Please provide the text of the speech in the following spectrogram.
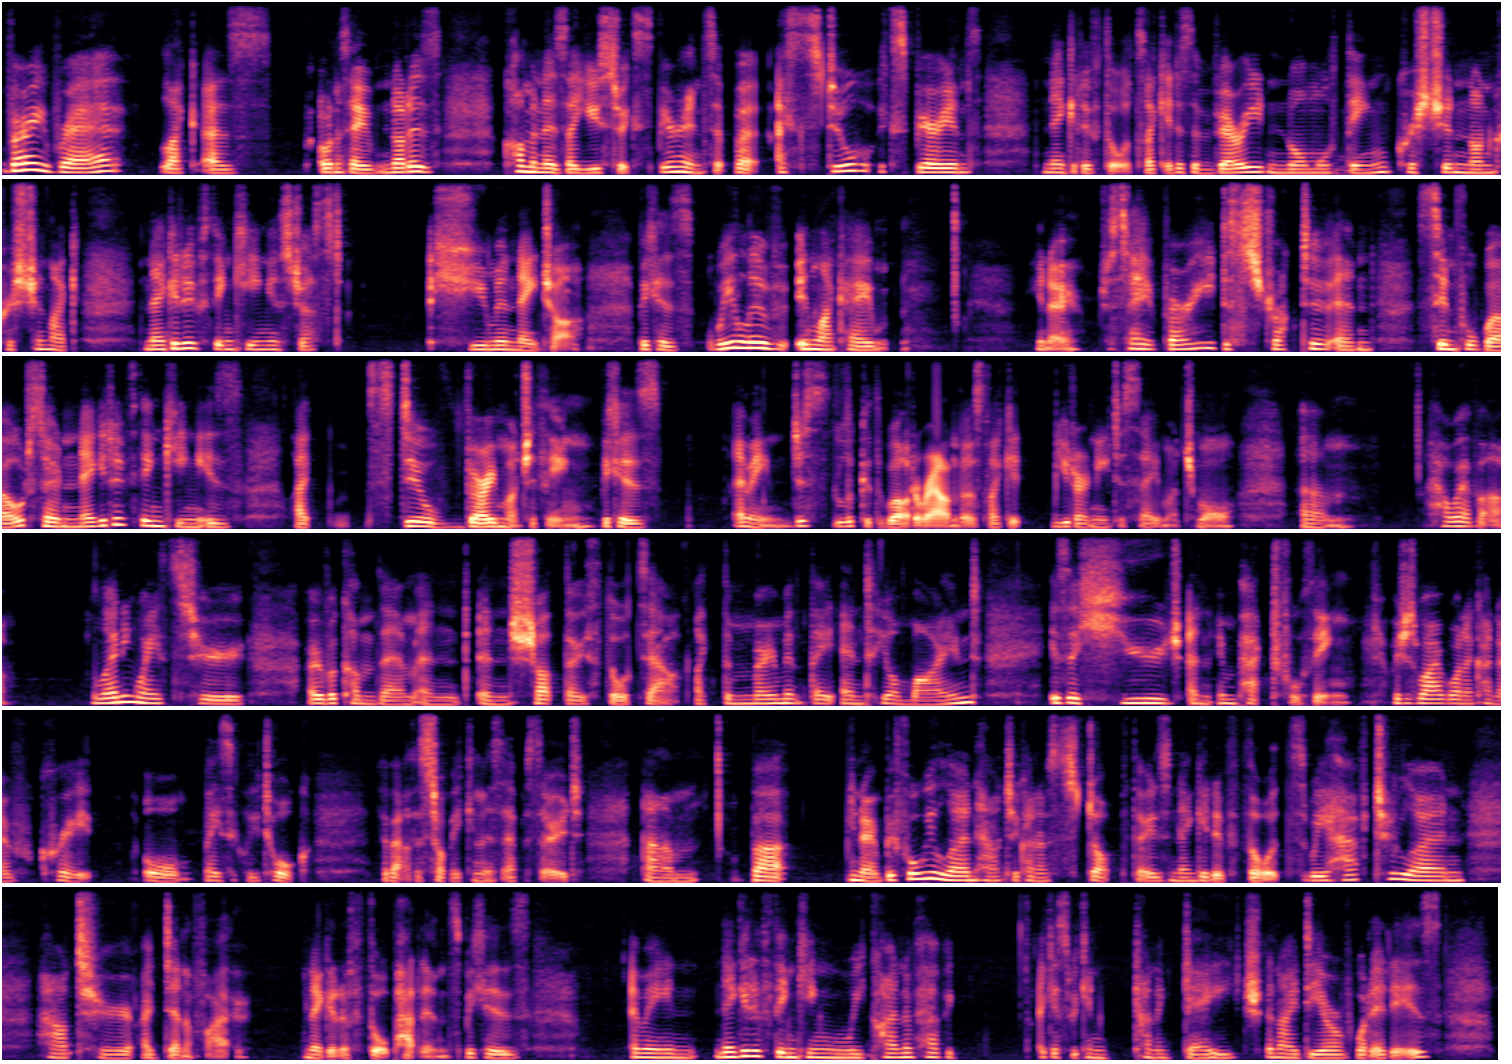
very rare, like as I want to say not as common as I used to experience it, but I still experience negative thoughts. Like it is a very normal thing, Christian, non Christian. Like negative thinking is just human nature because we live in like a you know, just a very destructive and sinful world. So, negative thinking is like still very much a thing because, I mean, just look at the world around us. Like, it you don't need to say much more. Um, however, learning ways to overcome them and and shut those thoughts out like the moment they enter your mind is a huge and impactful thing which is why I want to kind of create or basically talk about this topic in this episode um, but you know before we learn how to kind of stop those negative thoughts we have to learn how to identify negative thought patterns because I mean, negative thinking, we kind of have a, I guess we can kind of gauge an idea of what it is,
